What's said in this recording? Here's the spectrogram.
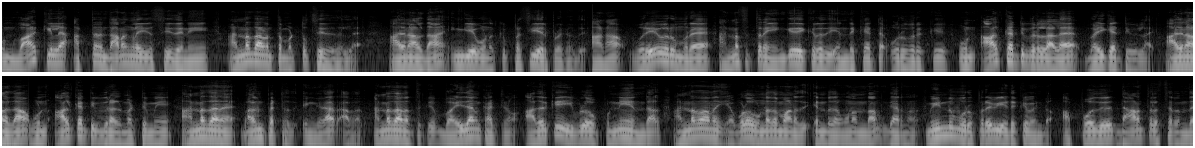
உன் வாழ்க்கையில் அத்தனை தானங்களையும் செய்தனே அன்னதானத்தை மட்டும் செய்ததில்லை. அதனால் தான் இங்கே உனக்கு பசி ஏற்படுகிறது. ஆனால் ஒரே ஒரு முறை அன்னசத்திரம் எங்கே இருக்கிறது என்று கேட்ட ஒருவருக்கு உன் ஆள்காட்டி விரலால் வழிகாட்டியுள்ளாய் அதனால தான் உன் ஆள்காட்டி விரல் மட்டுமே அன்னதான பலன் பெற்றது என்கிறார் அவர். அன்னதானத்துக்கு வழிதான் காட்டினோம். அதற்கு இவ்வளவு புண்ணியம் என்றால் அன்னதானம் எவ்வளவு உன்னதமானது என்பதை உணர்ந்தான் கர்ணன். மீண்டும் ஒரு பிறவி எடுக்க வேண்டும். அப்போது தானத்தில் சிறந்த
